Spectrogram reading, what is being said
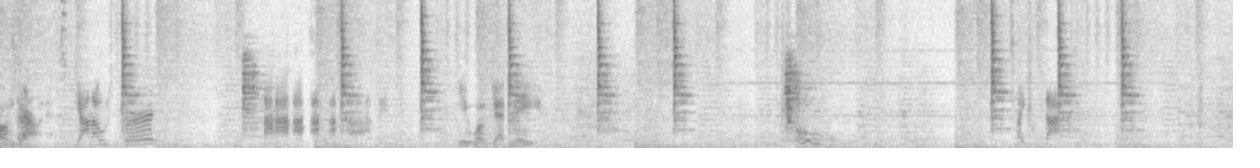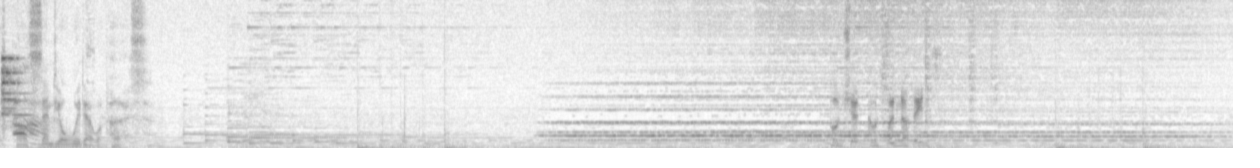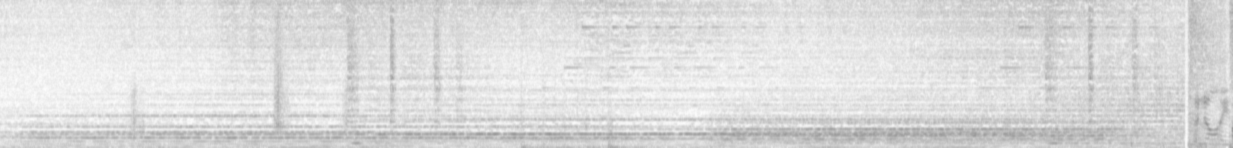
On guard. Gallows bird? You won't get me. Oh! Take that! I'll ah. send your widow a purse. Bunch of good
